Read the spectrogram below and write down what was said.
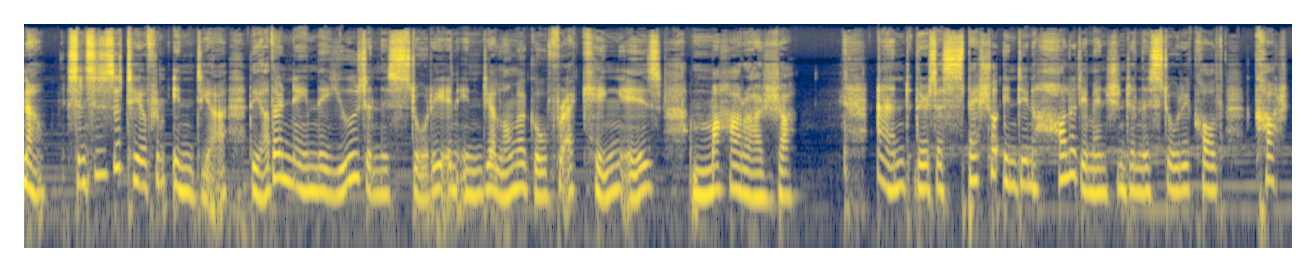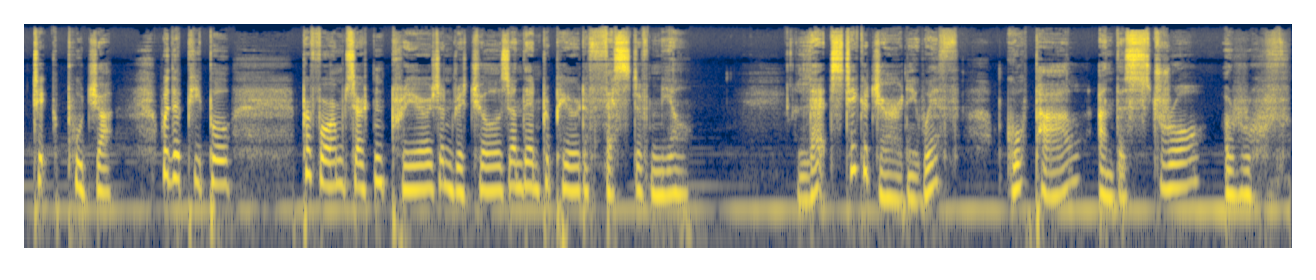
Now, since this is a tale from India, the other name they use in this story in India long ago for a king is Maharaja. And there's a special Indian holiday mentioned in this story called Kartik Puja, where the people performed certain prayers and rituals and then prepared a festive meal. Let's take a journey with Gopal and the straw roof.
